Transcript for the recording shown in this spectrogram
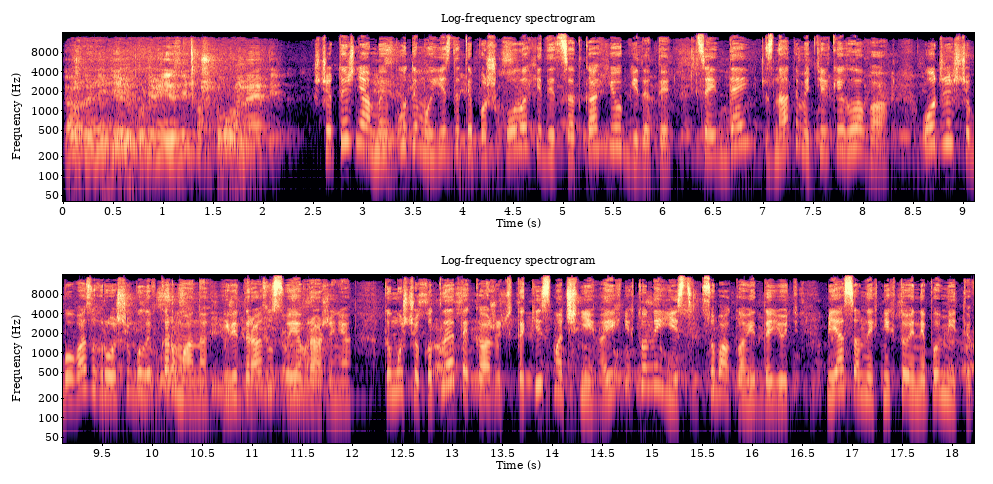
Каждую неделю будем ездить по школам и обедать. Щотижня ми будемо їздити по школах і дитсадках і обідати. Цей день знатиме тільки глава. Отже, щоб у вас гроші були в карманах і відразу своє враження. Тому що котлети, кажуть, такі смачні, а їх ніхто не їсть, собакам віддають. М'яса в них ніхто і не помітив.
